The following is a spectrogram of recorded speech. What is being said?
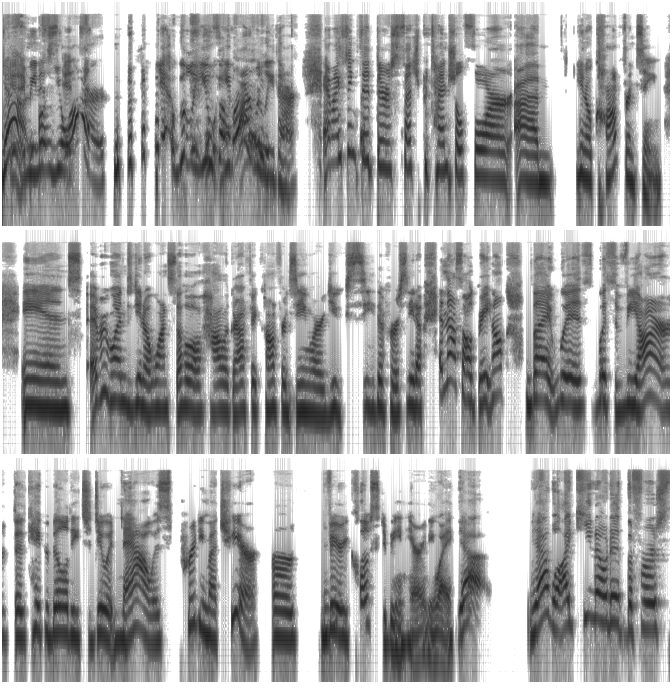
Yeah, I mean, well, you are. yeah, well, you you are really there, and I think that there's such potential for um, you know, conferencing. And everyone, you know, wants the whole holographic conferencing where you see the person, you know, and that's all great and all. But with with VR, the capability to do it now is pretty much here or mm-hmm. very close to being here anyway. Yeah. Yeah. Well, I keynoted the first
